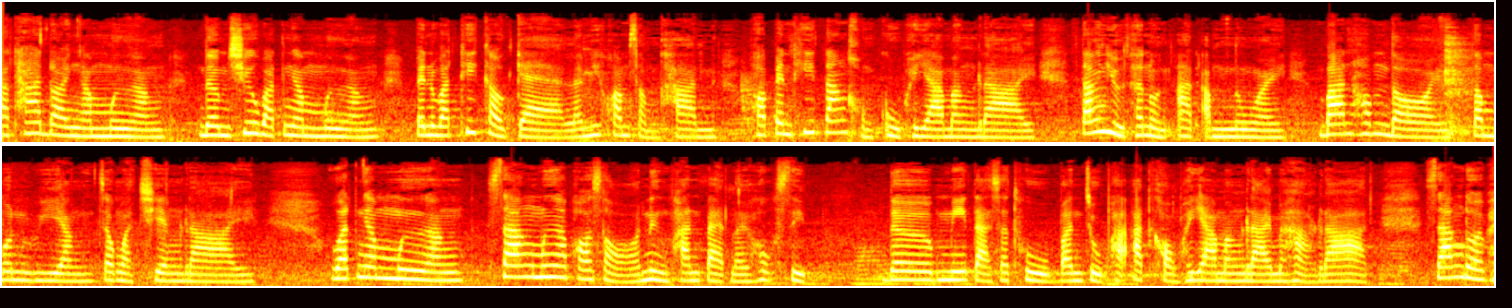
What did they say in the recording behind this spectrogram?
ระธาตุดอยงามเมือง เดิมชื่อวัดงามเมือง เป็นวัดที่เก่าแก่และมีความสำคัญ เพราะเป็นที่ตั้งของกู่พญามังราย ตั้งอยู่ถนนอาจอำนวย บ้านห้อมดอยตำบลเวียง จังหวัดเชียงราย วัดงามเมือง สร้างเมื่อพศ 1860 เดิมมีแต่สถูปบรรจุพระอัฐของพญามังรายมหาราช สร้างโดยพ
